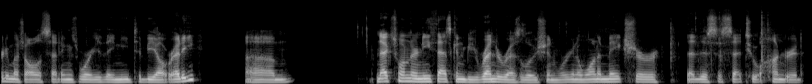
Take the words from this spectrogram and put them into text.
pretty much all the settings where they need to be already. Um, next one underneath that's going to be render resolution. We're going to want to make sure that this is set to 100.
